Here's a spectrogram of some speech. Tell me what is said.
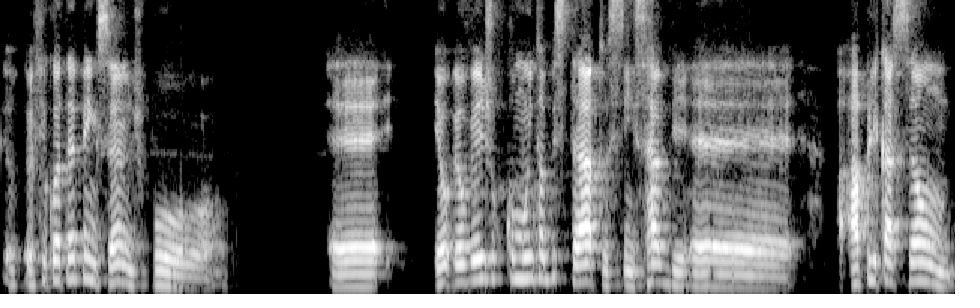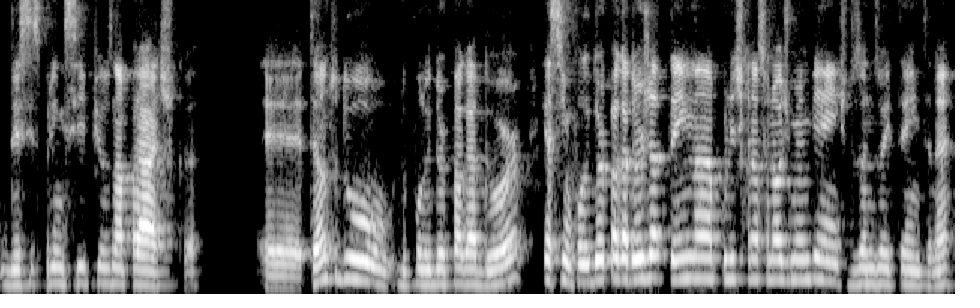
Eu, eu fico até pensando, tipo, é, eu, eu vejo como muito abstrato, assim, sabe? É, a aplicação desses princípios na prática. É, tanto do, do poluidor pagador, que assim, o poluidor pagador já tem na Política Nacional de Meio Ambiente dos anos 80, né?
